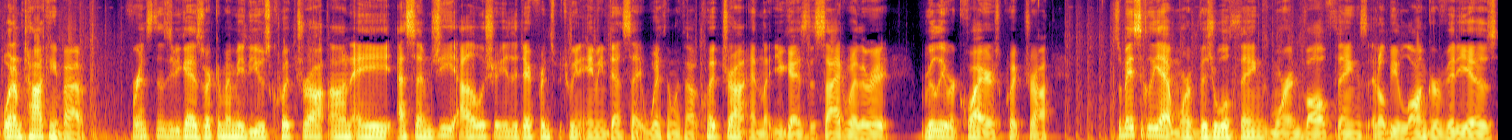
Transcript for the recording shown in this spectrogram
what I'm talking about. For instance, if you guys recommend me to use Quick Draw on a SMG, I will show you the difference between aiming sight with and without Quick Draw and let you guys decide whether it really requires Quick Draw. So basically, yeah, more visual things, more involved things. It'll be longer videos,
